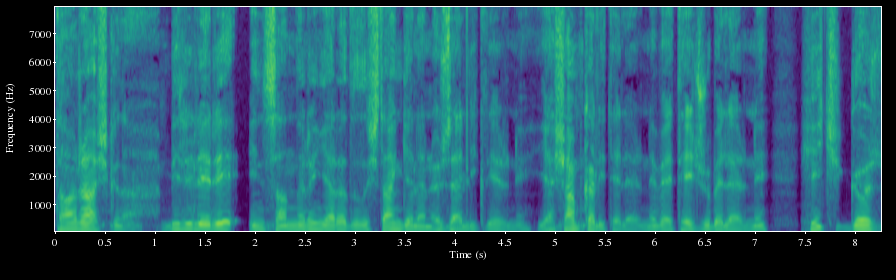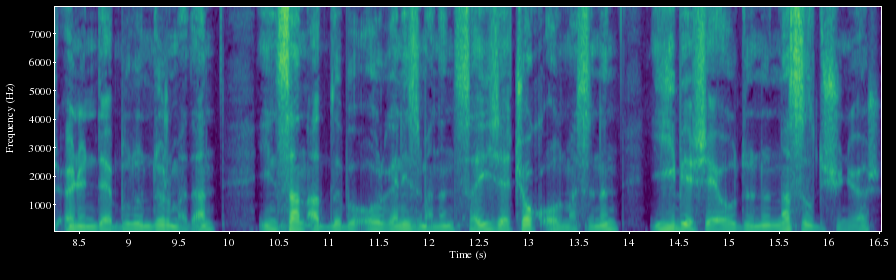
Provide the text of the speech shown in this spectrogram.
Tanrı aşkına birileri insanların yaratılıştan gelen özelliklerini, yaşam kalitelerini ve tecrübelerini hiç göz önünde bulundurmadan insan adlı bu organizmanın sayıca çok olmasının iyi bir şey olduğunu nasıl düşünüyor?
